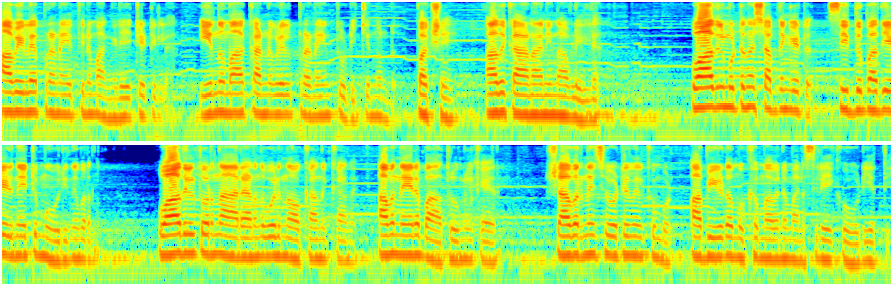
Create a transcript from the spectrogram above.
അവയിലെ പ്രണയത്തിന് മങ്ങലേറ്റിട്ടില്ല. ഇന്നും ആ കണ്ണുകളിൽ പ്രണയം തുടിക്കുന്നുണ്ട്. പക്ഷേ അത് കാണാൻ ഇന്ന് അവളില്ല. വാതിൽ മുട്ടുന്ന ശബ്ദം കേട്ട് സിദ്ധുപതി എഴുന്നേറ്റ് മൂരി നിവർന്നു വാതിൽ തുറന്ന് ആരാണെന്ന് പോലും നോക്കാൻ നിൽക്കാതെ അവൻ നേരെ ബാത്റൂമിൽ കയറി. ഷവറിന് ചുവട്ടിൽ നിൽക്കുമ്പോൾ അബിയുടെ മുഖം അവന്റെ മനസ്സിലേക്ക് ഓടിയെത്തി.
